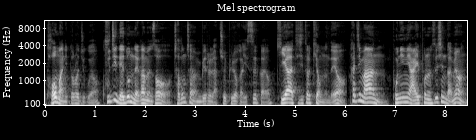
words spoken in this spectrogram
더 많이 떨어지고요. 굳이 내 돈 내가면서 자동차 연비를 낮출 필요가 있을까요? 기아 디지털 키 없는데요. 하지만 본인이 아이폰을 쓰신다면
